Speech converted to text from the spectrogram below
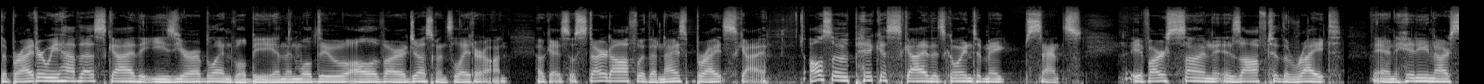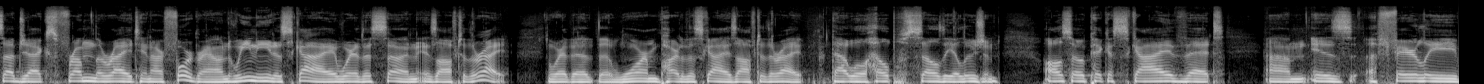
the brighter we have that sky, the easier our blend will be, and then we'll do all of our adjustments later on. Okay, so start off with a nice bright sky. Also pick a sky that's going to make sense. If our sun is off to the right and hitting our subjects from the right in our foreground, we need a sky where the sun is off to the right, where the, the warm part of the sky is off to the right. That will help sell the illusion. Also, pick a sky that um, is a fairly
